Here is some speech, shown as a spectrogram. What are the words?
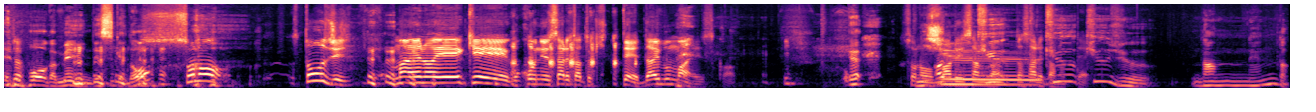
M4 がメインですけど。その当時前の AK ご購入された時ってだいぶ前ですか？いえその丸井さんが出されたのって。90何年だっ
